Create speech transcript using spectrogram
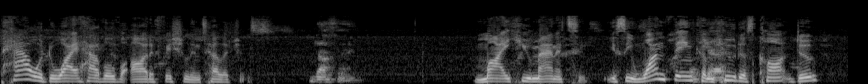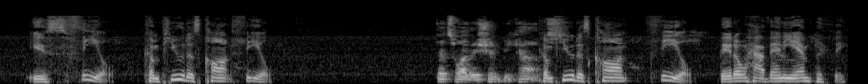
power do I have over artificial intelligence? Nothing. My humanity. You see, one thing Okay. computers can't do is feel. Computers can't feel. That's why they shouldn't be cops. Computers can't feel. They don't have any empathy.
